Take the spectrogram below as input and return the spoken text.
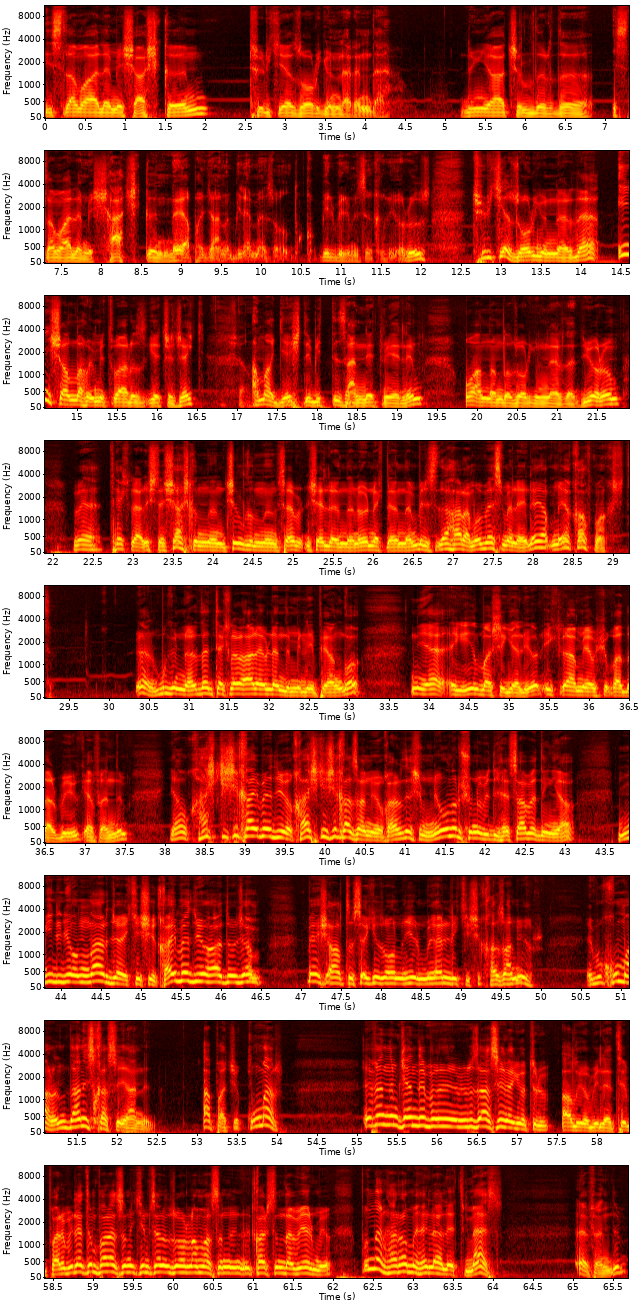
İslam alemi şaşkın. Türkiye zor günlerinde. Dünya çıldırdı. İslam alemi şaşkın ne yapacağını bilemez olduk. Birbirimizi kırıyoruz. Türkiye zor günlerde inşallah ümit varız geçecek. İnşallah. Ama geçti bitti zannetmeyelim. O anlamda zor günlerde diyorum ve tekrar işte şaşkınlığın, çılgınlığın şeylerinden, örneklerinden birisi de haramı besmeleyle yapmaya kalkmak işte. Yani bugünlerde tekrar alevlendi Milli Piyango. Niye? E, yılbaşı geliyor. İkramiye şu kadar büyük efendim. Ya kaç kişi kaybediyor? Kaç kişi kazanıyor kardeşim? Ne olur şunu bir hesap edin ya. Milyonlarca kişi kaybediyor hadi hocam. 5, 6, 8, 10, 20, 50 kişi kazanıyor. E bu kumarın daniskası yani. Apaçık kumar. Efendim kendi rızasıyla götürüp alıyor bileti. Para biletin parasını kimsenin zorlamasının karşısında vermiyor. Bunlar haramı helal etmez. Efendim.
